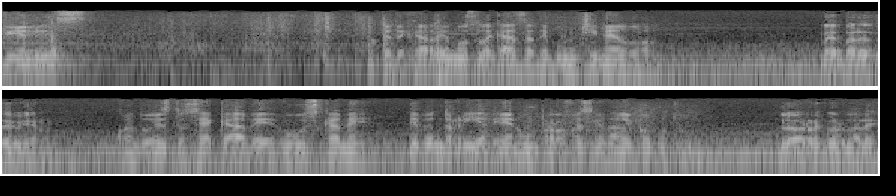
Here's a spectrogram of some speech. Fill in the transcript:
¿Vienes? Te dejaremos la casa de Punchinello. Me parece bien. Cuando esto se acabe, búscame. Me vendría bien un profesional como tú. Lo recordaré.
